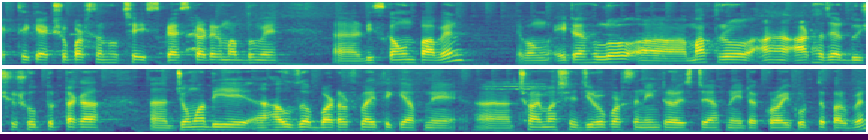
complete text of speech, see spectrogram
এক থেকে একশো পার্সেন্ট হচ্ছে স্ক্র্যাচ কার্ডের মাধ্যমে ডিসকাউন্ট পাবেন। এবং এটা হলো মাত্র আট হাজার দুইশো সত্তর টাকা জমা দিয়ে হাউস অফ বাটারফ্লাই থেকে আপনি ছয় মাসে জিরো পার্সেন্ট ইন্টারেস্টে আপনি এটা ক্রয় করতে পারবেন।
